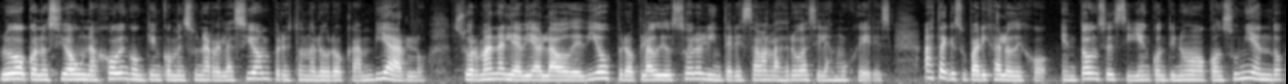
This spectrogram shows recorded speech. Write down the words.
Luego conoció a una joven con quien comenzó una relación, pero esto no logró cambiarlo. Su hermana le había hablado de Dios, pero a Claudio solo le interesaban las drogas y las mujeres, hasta que su pareja lo dejó. Entonces, si bien continuó consumiendo,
